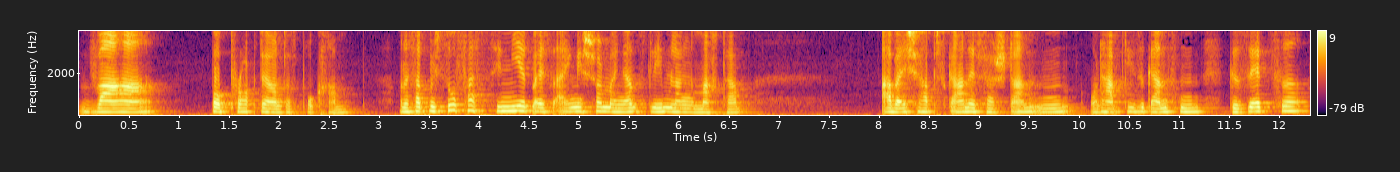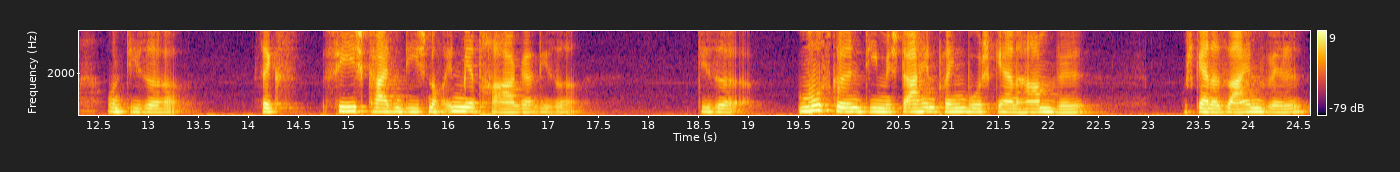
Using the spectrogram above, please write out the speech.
war Bob Proctor und das Programm. Und es hat mich so fasziniert, weil ich es eigentlich schon mein ganzes Leben lang gemacht habe. Aber ich habe es gar nicht verstanden und habe diese ganzen Gesetze und diese sechs Fähigkeiten, die ich noch in mir trage, diese, diese Muskeln, die mich dahin bringen, wo ich gerne haben will, wo ich gerne sein will,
